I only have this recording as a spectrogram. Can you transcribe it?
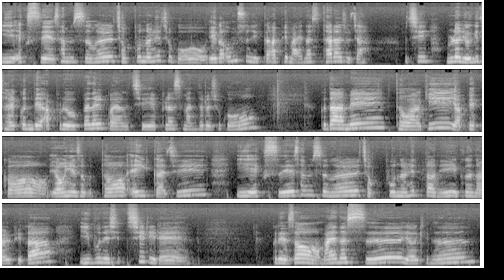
2x의 3승을 적분을 해주고 얘가 음수니까 앞에 마이너스 달아주자. 그치? 물론 여기 달 건데 앞으로 빼낼 거야. 그치? 얘 플러스 만들어주고 그 다음에 더하기 옆에 거 0에서부터 a까지 2x의 3승을 적분을 했더니 그 넓이가 2분의 17이래. 그래서 마이너스 여기는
